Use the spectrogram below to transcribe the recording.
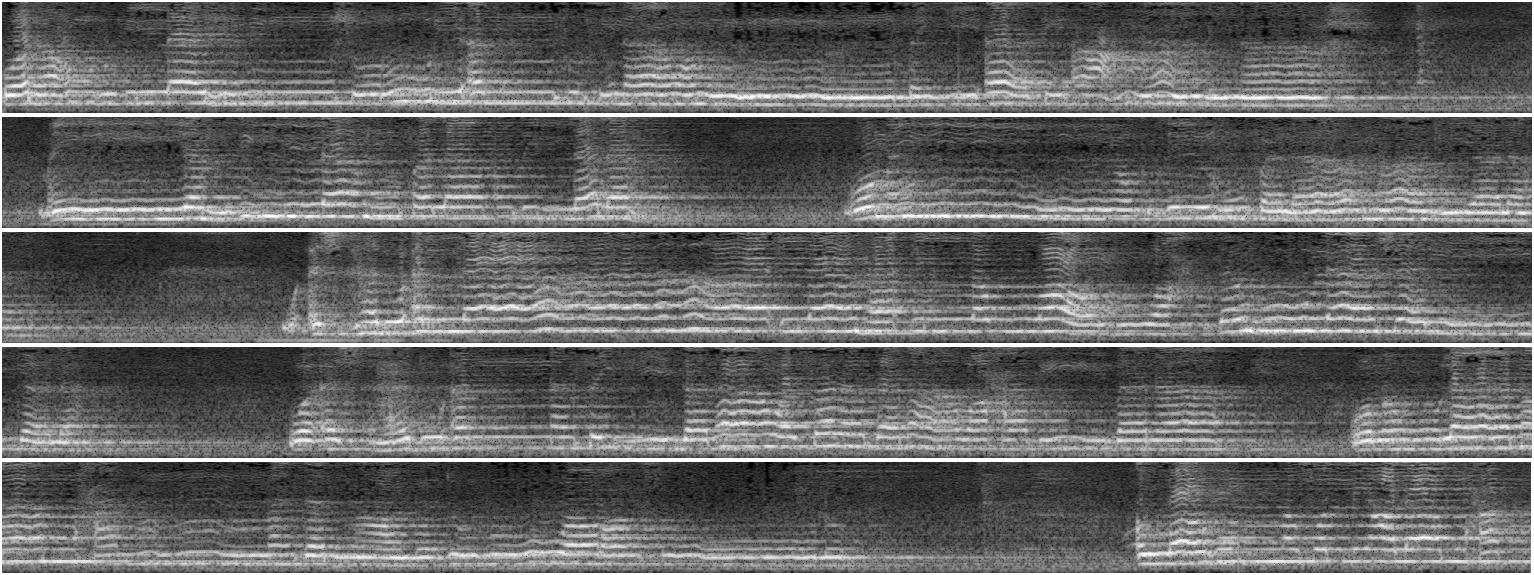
ونعوذ بالله من شرور أنفسنا ومن سيئات أعمالنا. من يهده الله فلا مضل له ومن يضلله فلا هادي له. وأشهد أن لا إله الله وحده لا شريك له. وأشهد أن سيدنا وسندنا وحبيبنا ومولانا محمدا عبده ورسوله. اللهم صل على محمد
